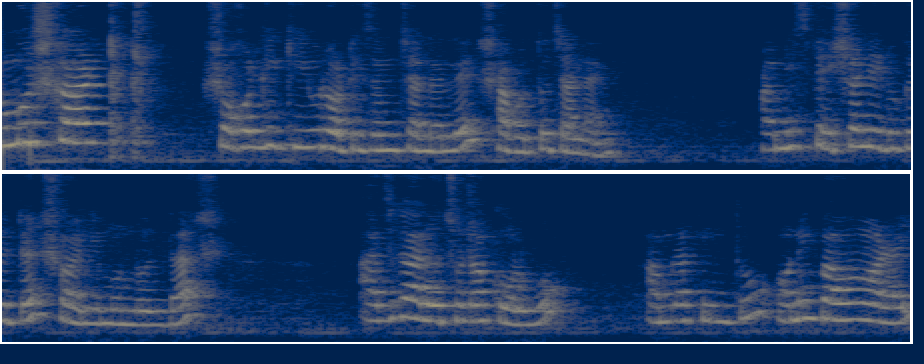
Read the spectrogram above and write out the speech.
নমস্কার, সকলকে কিউর অটিজম চ্যানেলে স্বাগত জানাই। আমি স্পেশাল এডুকেটর শৈলী মণ্ডল দাস। আজকে আলোচনা করব, আমরা কিন্তু অনেক বাবা মারাই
